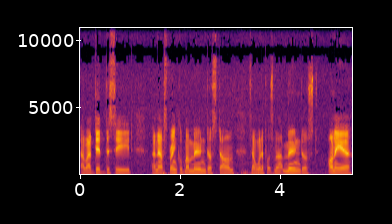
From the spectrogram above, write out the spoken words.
how I did the seed and I've sprinkled my moon dust on so I'm going to put some of that moon dust on here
